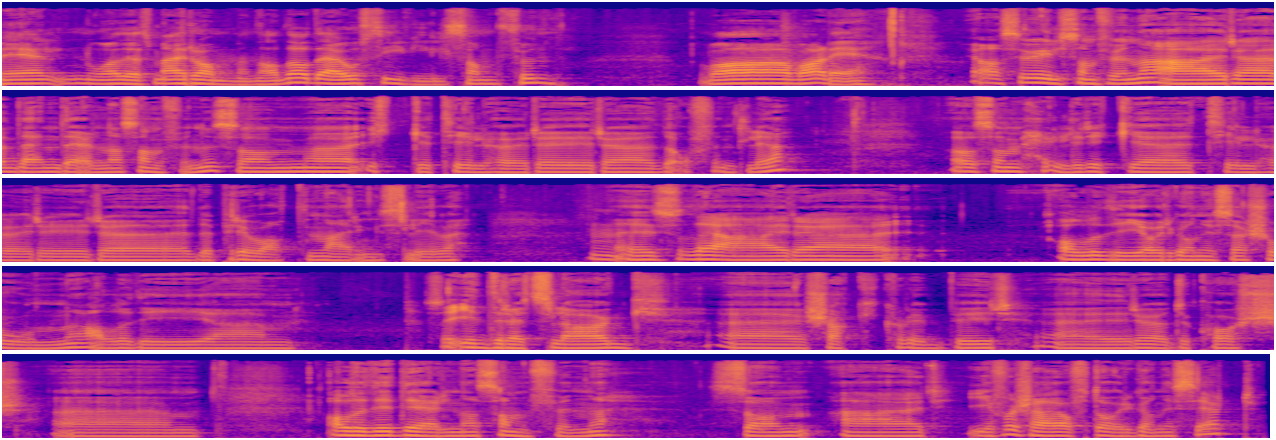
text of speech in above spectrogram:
med noe av det som er rammen av det, og det er jo sivilsamfunn. Hva, hva er det? Ja, Sivilsamfunnet er eh, den delen av samfunnet som eh, ikke tilhører det offentlige, og som heller ikke tilhører det private næringslivet. Mm. Så det er alle de organisasjonene, alle de eh, Så idrettslag, eh, sjakklubber, eh, Røde Kors Alle de delene av samfunnet som er i og for seg ofte organisert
